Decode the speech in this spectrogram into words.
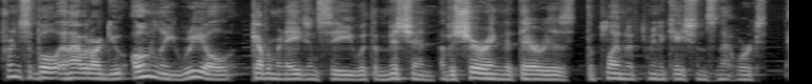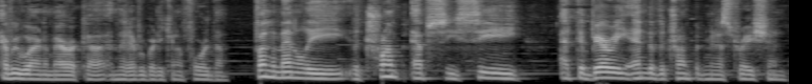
principal and I would argue only real government agency with the mission of assuring that there is deployment of communications networks everywhere in America and that everybody can afford them. Fundamentally, the Trump FCC at the very end of the Trump administration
